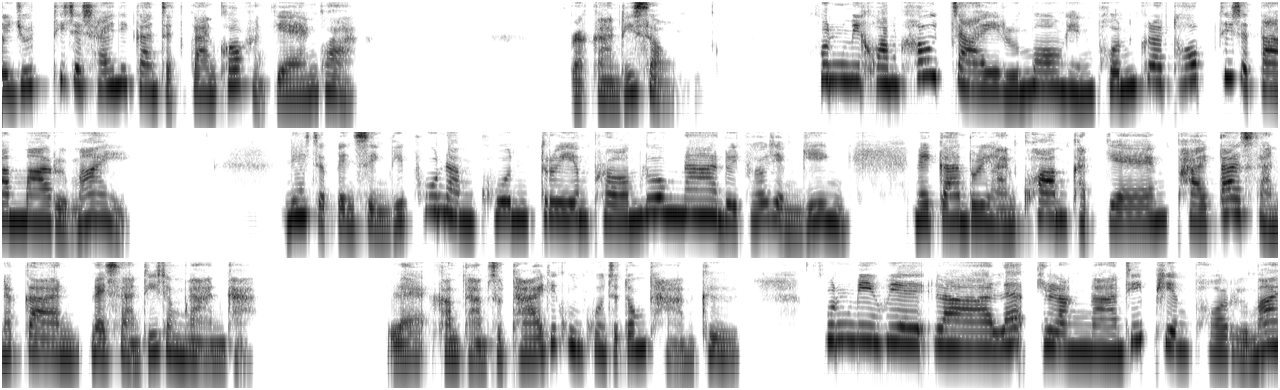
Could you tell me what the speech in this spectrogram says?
ลยุทธ์ที่จะใช้ในการจัดการข้อขัดแย้งค่ะ ประการที่สองคุณมีความเข้าใจหรือมองเห็นผลกระทบที่จะตามมาหรือไม่ นี่จะเป็นสิ่งที่ผู้นำควรเตรียมพร้อมล่วงหน้าโดยเฉพาะอย่างยิ่ง ในการบริหารความขัดแย้ง ภายใต้สถานการณ์ในสถานที่ทำงานค่ะ และคำถามสุดท้ายที่คุณควรจะต้องถามคือ คุณมีเวลาและพลังงานที่เพียงพอหรือไม่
